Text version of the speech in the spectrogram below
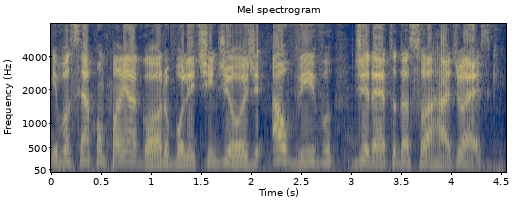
e você acompanha agora o boletim de hoje ao vivo, direto da sua rádio ESC.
